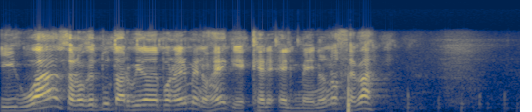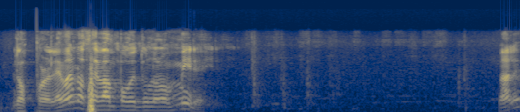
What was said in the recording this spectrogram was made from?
Igual, solo que tú te has olvidado de poner menos X. Es que el menos no se va. Los problemas no se van porque tú no los mires. ¿Vale?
